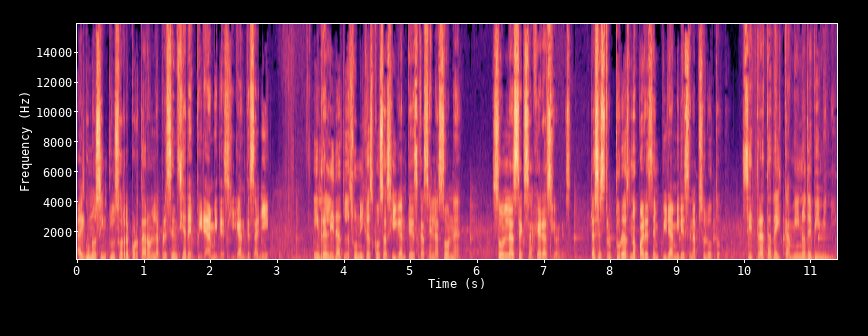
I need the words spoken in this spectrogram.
Algunos incluso reportaron la presencia de pirámides gigantes allí. En realidad las únicas cosas gigantescas en la zona son las exageraciones. Las estructuras no parecen pirámides en absoluto. Se trata del camino de Bimini.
